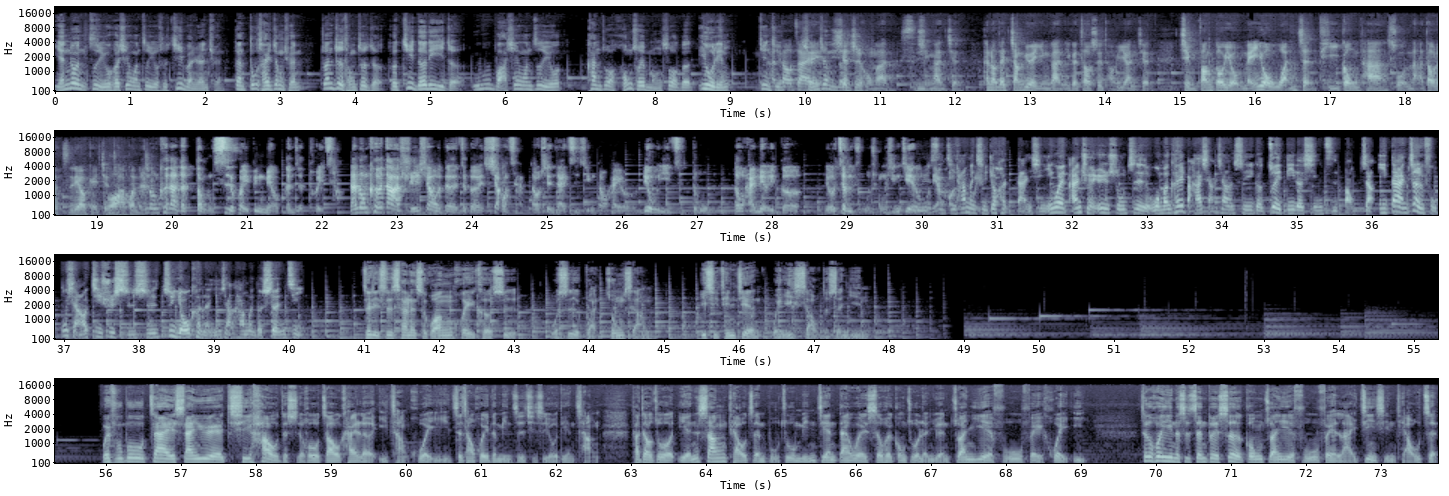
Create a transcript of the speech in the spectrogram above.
言论自由和新闻自由是基本人权，但独裁政权、专制统治者和既得利益者无不把新闻自由看作洪水猛兽的幽灵，进行神圣的。谢志宏案死刑案件，嗯、看到在张月英案一个肇事逃逸案件，警方都有没有完整提供他所拿到的资料给检察官的？南农科大的董事会并没有跟着退场，南农科大学校的这个校产到现在至今都还有六亿之多，都还没有一个。由政府重新介入，良好他们其实就很担心，因为安全运输制，我们可以把它想象是一个最低的薪资保障。一旦政府不想要继续实施，是有可能影响他们的生计。这里是灿烂时光会客室，我是管中祥，一起听见微小的声音。卫福部在三月七号的时候召开了一场会议，这场会议的名字其实有点长，它叫做“研商调整补助民间单位社会工作人员专业服务费会议”。这个会议呢是针对社工专业服务费来进行调整，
